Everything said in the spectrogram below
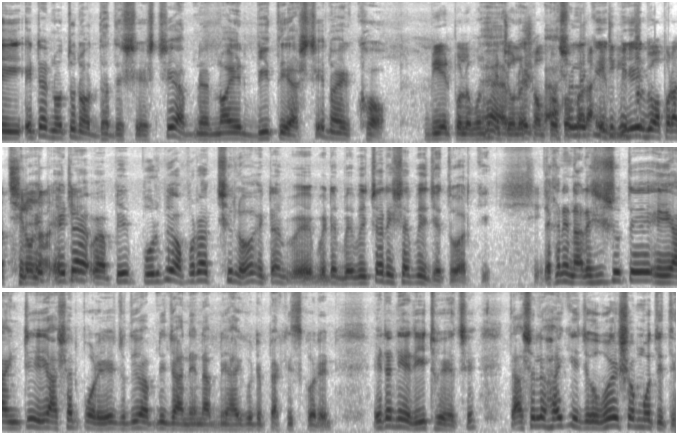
এই, এটা নতুন অধ্যাদেশে এসছে, আপনার নয়ের বিতে আসছে, নয়ের খ। বিয়ের প্রলোভন থেকে হ্যাঁ, যৌন সম্পর্ক করা এটি কি পূর্বে অপরাধ ছিল না এটা? পূর্বে অপরাধ ছিল এটা এটা বেবিচার হিসাবে যেত আর কি। জি। এখানে নারী শিশুতে এই আইনটি আসার পরে যদিও আপনি জানেন, আপনি হাইকোর্টে প্র্যাকটিস করেন, এটা নিয়ে রিট হয়েছে। তা আসলে হয় কি যে উভয় সম্মতিতে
